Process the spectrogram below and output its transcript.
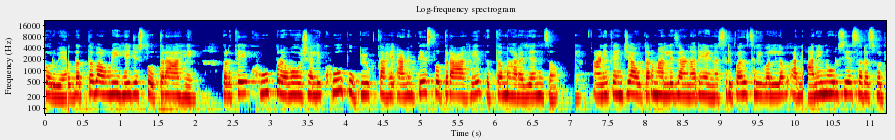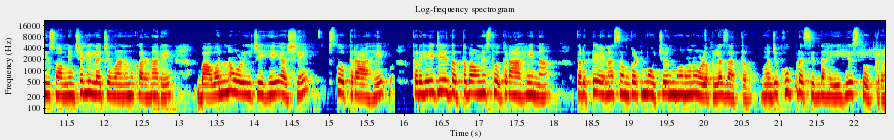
करूया. दत्तबावणी हे जे स्तोत्र आहे तर ते खूप प्रभावशाली खूप उपयुक्त आहे आणि ते स्तोत्र आहे दत्त महाराजांचं. आणि त्यांचे अवतार मानले जाणारे आहे ना श्रीपाद श्रीवल्लभ आणि आणि नूरसिंह सरस्वती स्वामींच्या लिलाचे वर्णन करणारे बावन्न ओळीचे हे असे स्तोत्र आहे. तर हे जे दत्तबावणी स्तोत्र आहे ना तर ते ना संकटमोचन म्हणून ओळखलं जातं. म्हणजे खूप प्रसिद्ध आहे हे स्तोत्र.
